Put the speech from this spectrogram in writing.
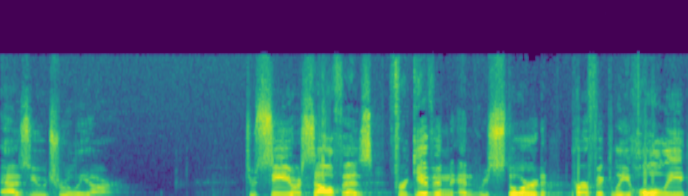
as you truly are. To see yourself as forgiven and restored, perfectly holy,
